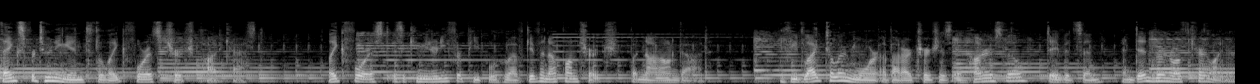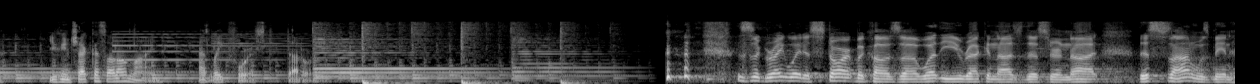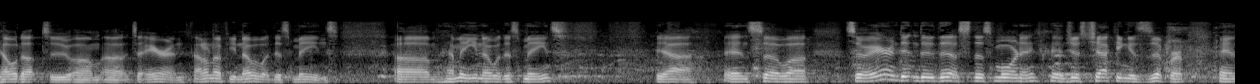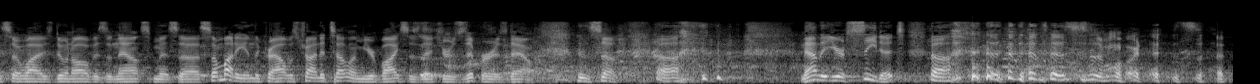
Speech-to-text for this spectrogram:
Thanks for tuning in to the Lake Forest Church podcast. Lake Forest is a community for people who have given up on church but not on God. If you'd like to learn more about our churches in Huntersville, Davidson, and Denver, North Carolina, you can check us out online at lakeforest.org. This is a great way to start because uh, whether you recognize this or not, this sign was being held up to um, uh, to Aaron. I don't know if you know what this means. Um, how many of you know what this means? Yeah, and so uh, so Aaron didn't do this this morning and just checking his zipper, and so while he was doing all of his announcements, uh, somebody in the crowd was trying to tell him your vices that your zipper is down, and so. Uh, now that you're seated uh, this morning. So,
